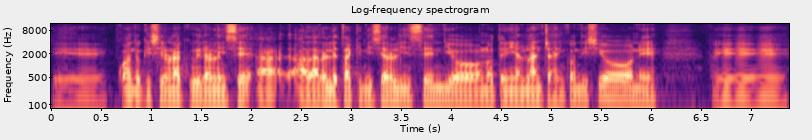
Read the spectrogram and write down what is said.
Eh, cuando quisieron acudir a, dar el ataque inicial al incendio no tenían lanchas en condiciones, eh,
